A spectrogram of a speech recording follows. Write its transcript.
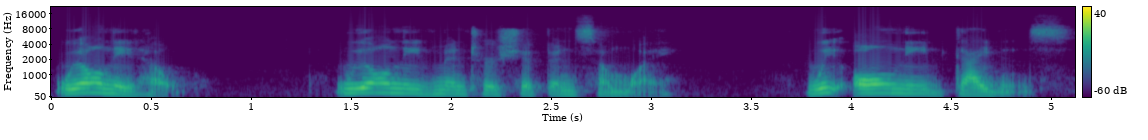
We all need help. We all need mentorship in some way. We all need guidance.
